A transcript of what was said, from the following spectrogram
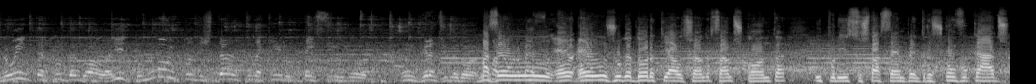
no Inter Clube de Angola. Hito muito distante daquilo que tem sido um grande jogador. Mas é um, é, é um jogador que Alexandre Santos conta e por isso está sempre entre os convocados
